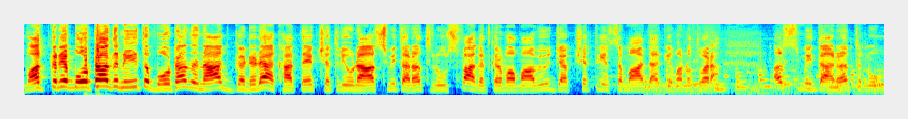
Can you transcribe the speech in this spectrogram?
વાત કરીએ બોટાદની, તો બોટાદના ગઢડા ખાતે ક્ષત્રિયોના અસ્મિતા રથનું સ્વાગત કરવામાં આવ્યું, જ્યાં ક્ષત્રિય સમાજ આગેવાનો દ્વારા અસ્મિતા રથનું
